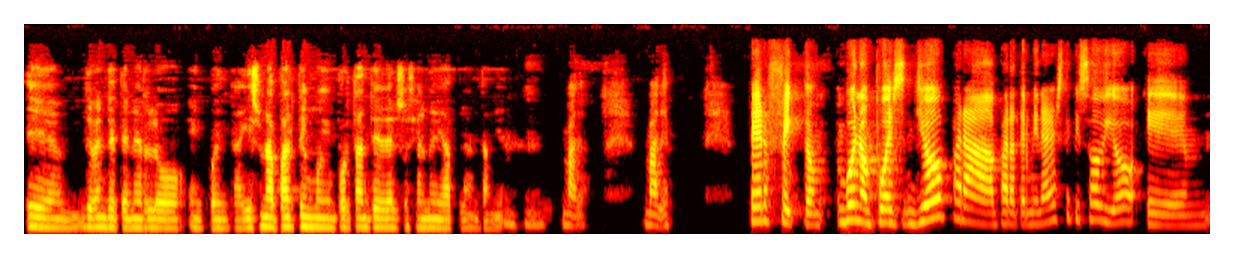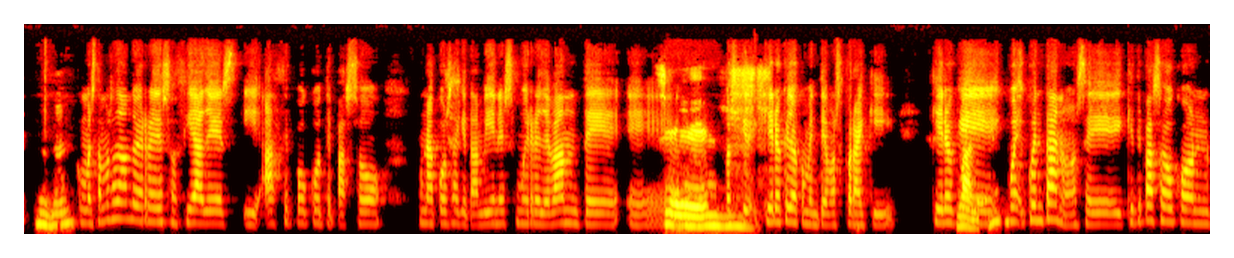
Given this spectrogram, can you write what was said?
eh, deben de tenerlo en cuenta y es una parte muy importante del social media plan también. Vale, vale. Perfecto. Bueno, pues yo para, terminar este episodio, em, como estamos hablando de redes sociales y hace poco te pasó una cosa que también es muy relevante, eh, pues quiero que lo comentemos por aquí. Quiero que cuéntanos, eh, ¿qué te pasó con,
